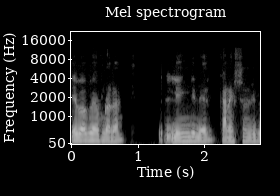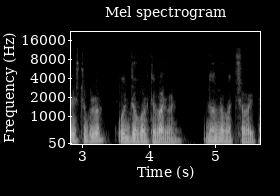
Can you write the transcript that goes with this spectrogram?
এভাবে আপনারা লিঙ্কডইনের কানেকশন রিকোয়েস্টগুলো উইথড্র করতে পারবেন। ধন্যবাদ সবাইকে।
